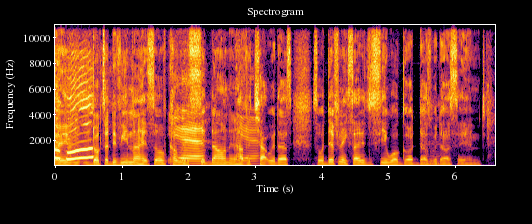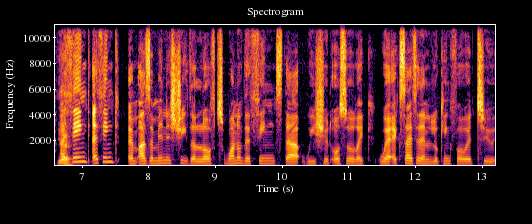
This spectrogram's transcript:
and Dr. Divina herself come Yeah. and sit down and have Yeah. a chat with us. So we're definitely excited to see what God does with us. And yeah. I think I think um, as a ministry, the loft, one of the things that we should also like we're excited and looking forward to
